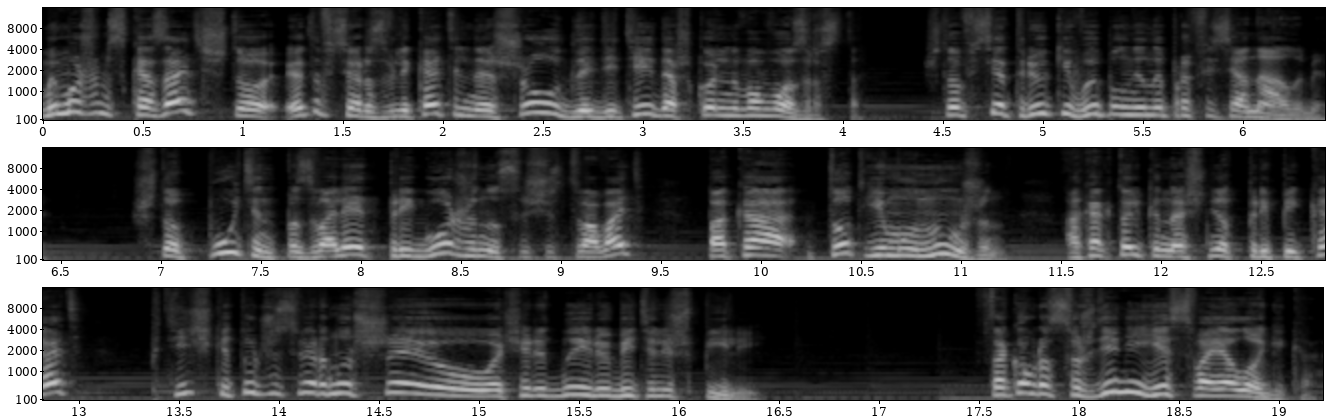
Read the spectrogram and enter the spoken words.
Мы можем сказать, что это все развлекательное шоу для детей дошкольного возраста, что все трюки выполнены профессионалами, что Путин позволяет Пригожину существовать, пока тот ему нужен, а как только начнет припекать, птички тут же свернут шею очередные любители шпилей. В таком рассуждении есть своя логика,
